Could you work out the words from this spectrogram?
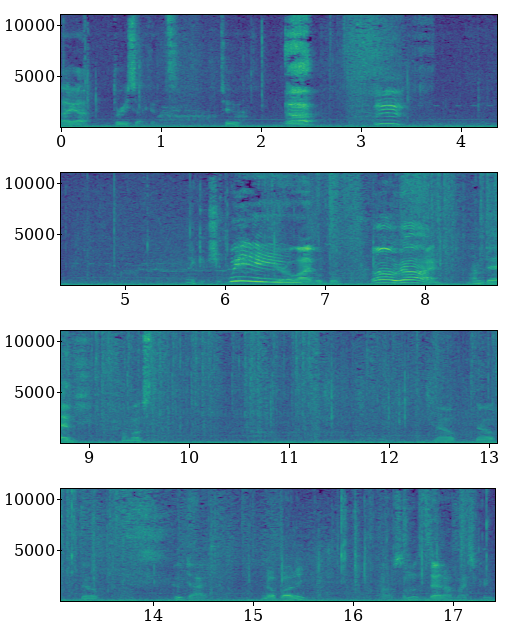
I got three seconds. Two. Thank you, Shu. Whee! You're aliveable. Oh God, I'm dead. Almost. Nope, nope, nope. Who died? Nobody. Oh, someone's dead on my screen.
